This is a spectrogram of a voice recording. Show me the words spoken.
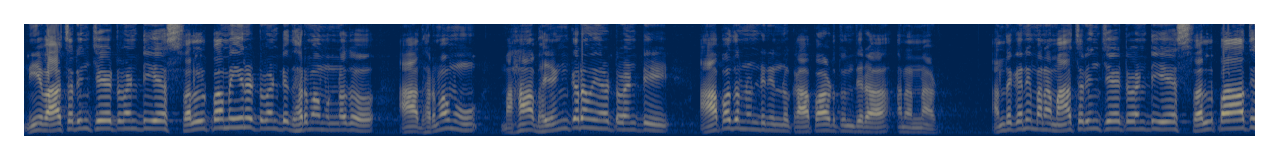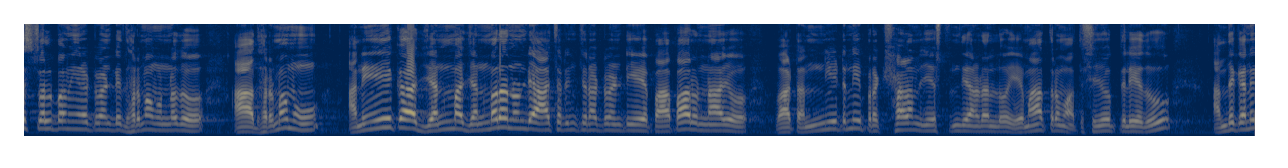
నీవాచరించేటువంటి ఏ స్వల్పమైనటువంటి ధర్మం ఉన్నదో ఆ ధర్మము మహాభయంకరమైనటువంటి ఆపద నుండి నిన్ను కాపాడుతుందిరా అని అన్నాడు అందుకని మనం ఆచరించేటువంటి ఏ స్వల్పాతి స్వల్పమైనటువంటి ధర్మం ఉన్నదో ఆ ధర్మము అనేక జన్మ జన్మల నుండి ఆచరించినటువంటి ఏ పాపాలు ఉన్నాయో వాటన్నిటినీ ప్రక్షాళన చేస్తుంది అనడంలో ఏమాత్రం అతిశయోక్తి లేదు. అందుకని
